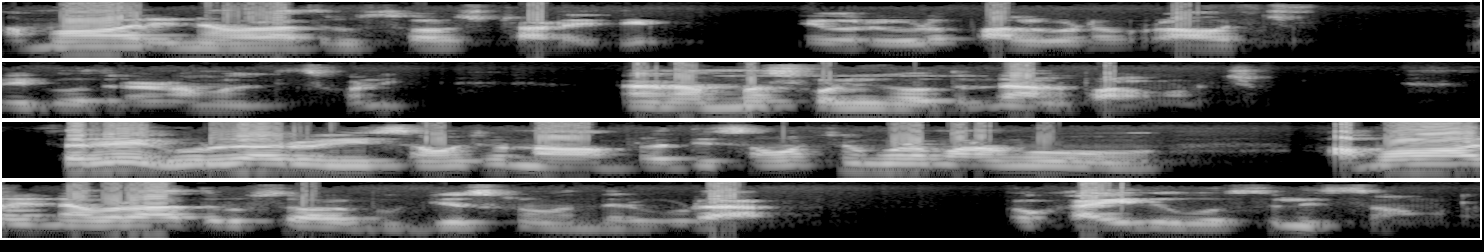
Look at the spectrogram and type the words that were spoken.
అమ్మవారి నవరాత్రి ఉత్సవాలు స్టార్ట్ అయితే ఎవరు కూడా పాల్గొనడం రావచ్చు. మీ కూతురనామాలు తీసుకొని నన్ను అమ్మ స్కూలింగ్ అవుతుంటే వాళ్ళు పాల్గొనవచ్చు సరే గురుగారు ఈ సంవత్సరం నా ప్రతి సంవత్సరం కూడా మనము అమ్మవారి నవరాత్రి ఉత్సవాలు బుక్ చేసుకున్న అందరూ కూడా ఒక ఐదు వస్తువులు ఇస్తాం అన్నమాట.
